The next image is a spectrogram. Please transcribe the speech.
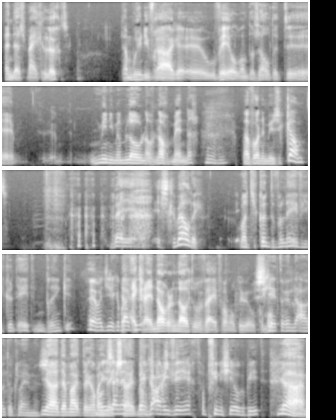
En dat is mij gelukt. Dan moet je niet vragen eh, hoeveel, want dat is altijd eh, minimumloon of nog minder. Mhm. Maar voor een muzikant ben je, is het geweldig. Want je kunt ervan leven, je kunt eten en drinken. Ja, want je Ja, gebruikt ik krijg nog een auto voor 500 euro. Schitterende auto, Clemens. Ja, dat maakt er helemaal niks uit. ik ben gearriveerd op financieel gebied. Ja,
